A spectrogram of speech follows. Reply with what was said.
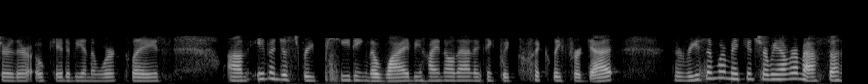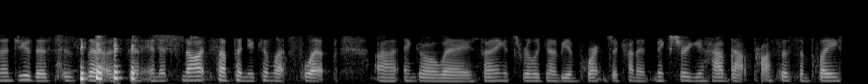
sure they're okay to be in the workplace. Um, even just repeating the why behind all that, I think we quickly forget the reason we're making sure we have our masks on and do this is this, and, and it's not something you can let slip uh, and go away. So I think it's really going to be important to kind of make sure you have that process in place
